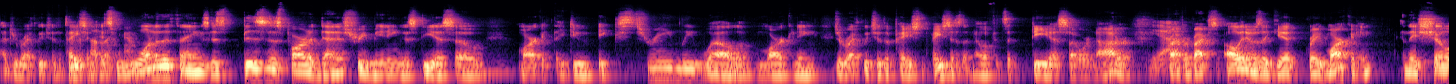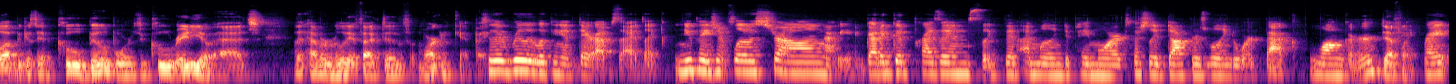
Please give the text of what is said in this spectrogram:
uh, directly to the patient. it's yeah. one of the things, this business part of dentistry, meaning this DSO market, they do extremely well of marketing directly to the patient. The patient doesn't know if it's a DSO or not or yeah. private practice. All they know is they get great marketing and they show up because they have cool billboards and cool radio ads that have a really effective marketing campaign. So they're really looking at their upside. Like new patient flow is strong. I mean, got a good presence. Like that, I'm willing to pay more, especially if doctors willing to work back longer. Definitely. Right.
